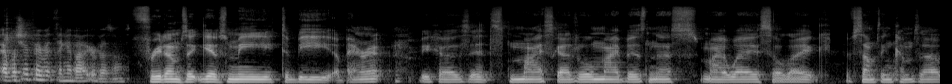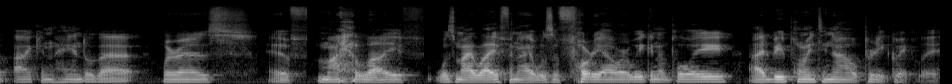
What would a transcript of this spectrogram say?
And what's your favorite thing about your business? freedoms it gives me to be a parent because it's my schedule, my business, my way. So like if something comes up, I can handle that. Whereas if my life was my life and I was a 40 hour a week employee, I'd be pointing out pretty quickly.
